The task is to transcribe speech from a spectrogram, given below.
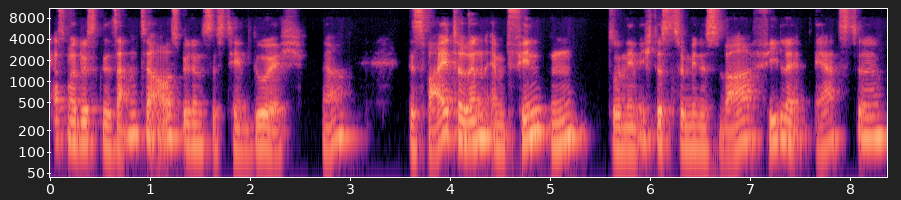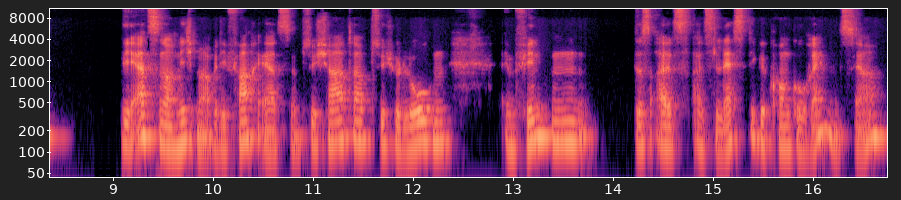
erstmal durchs gesamte Ausbildungssystem durch, ja. Des Weiteren empfinden, so nehme ich das zumindest wahr, viele Ärzte, die Ärzte noch nicht mal, aber die Fachärzte, Psychiater, Psychologen empfinden das als, als lästige Konkurrenz, ja.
